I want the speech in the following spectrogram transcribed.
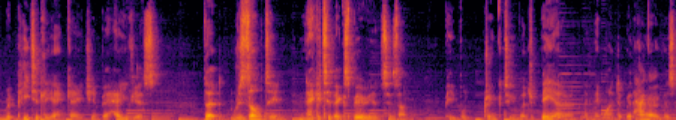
repeatedly engage in behaviours that result in negative experiences. Um, people drink too much beer and they wind up with hangovers.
